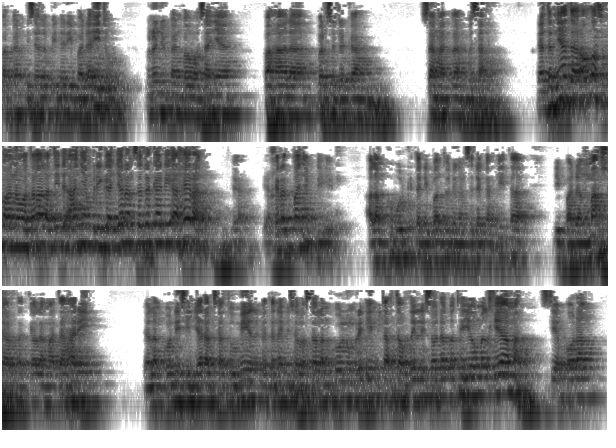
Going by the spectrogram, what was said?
bahkan bisa lebih daripada itu. Menunjukkan bahwasanya pahala bersedekah sangatlah besar. Dan ternyata Allah Subhanahu wa taala tidak hanya beri ganjaran sedekah di akhirat, ya, di akhirat banyak di alam kubur kita dibantu dengan sedekah kita di padang mahsyar tatkala matahari. Dalam kondisi jarak satu mil kata Nabi SAW kulum ri'in tahta dhilli sadaqati yaumil qiyamah. Setiap orang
